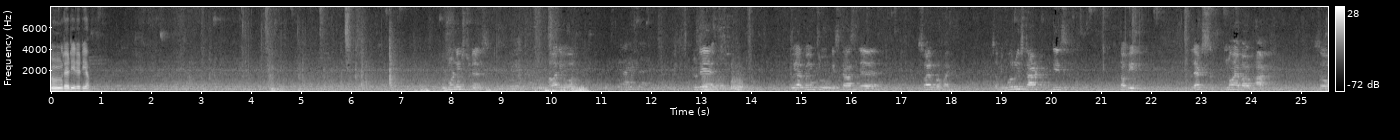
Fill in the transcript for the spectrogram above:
रेडी रेडी आप today we are going to discuss the soil profile so before we start this topic let's know about earth so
